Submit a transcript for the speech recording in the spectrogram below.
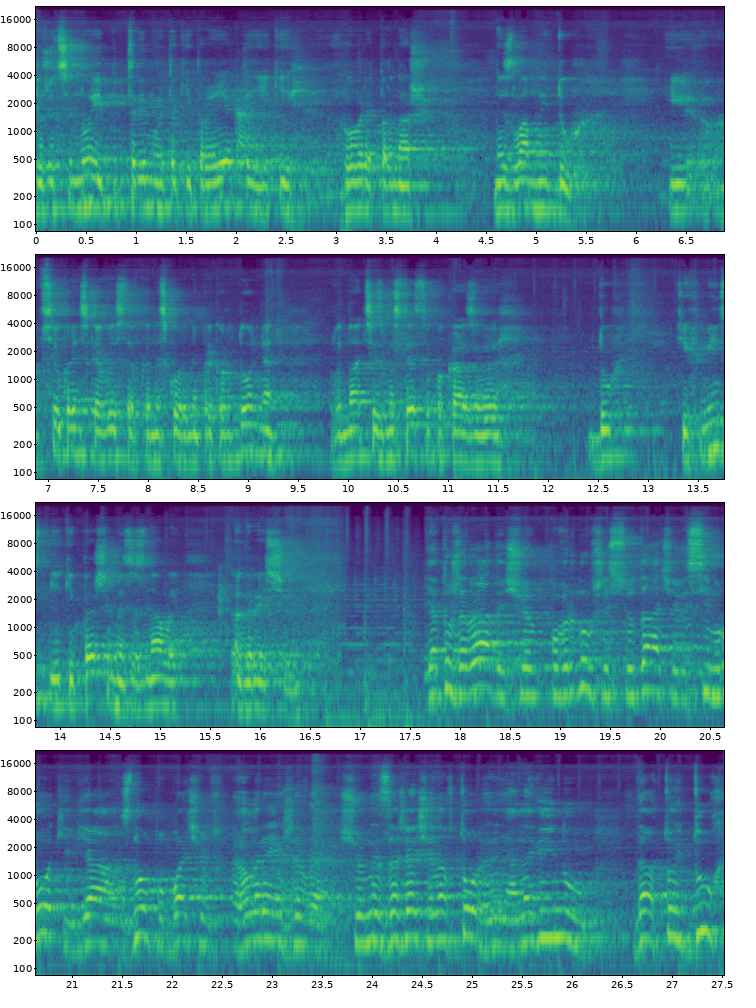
дуже цінує і підтримує такі проєкти, які говорять про наш незламний дух. І е, всеукраїнська виставка Нескорене прикордоння, вона через мистецтво показує дух тих міст, які першими зазнали агресію. Я дуже радий, що повернувшись сюди через сім років, я знов побачив галерея живе, що незважаючи на вторгнення, на війну, да, той дух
